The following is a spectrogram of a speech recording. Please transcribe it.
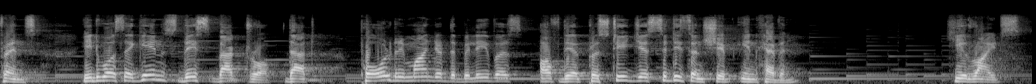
Friends, it was against this backdrop that Paul reminded the believers of their prestigious citizenship in heaven. He writes,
